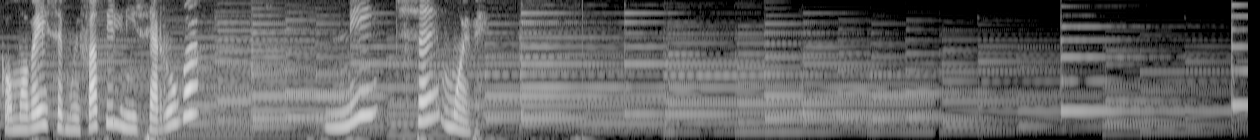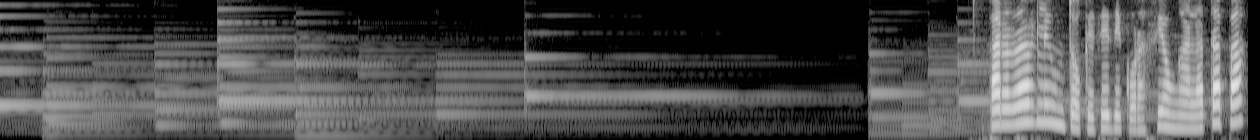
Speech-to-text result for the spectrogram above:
Como veis es muy fácil, ni se arruga ni se mueve. Para darle un toque de decoración a la tapa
